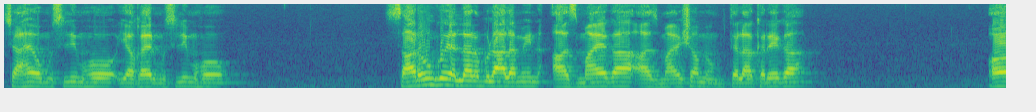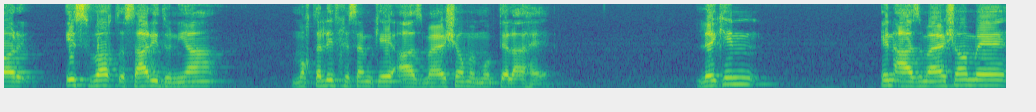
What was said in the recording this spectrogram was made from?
چاہے وہ مسلم ہو یا غیر مسلم ہو، ساروں کو اللہ رب العالمین آزمائے گا، آزمائشوں میں مبتلا کرے گا۔ اور اس وقت ساری دنیا مختلف قسم کے آزمائشوں میں مبتلا ہے۔ لیکن ان آزمائشوں میں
